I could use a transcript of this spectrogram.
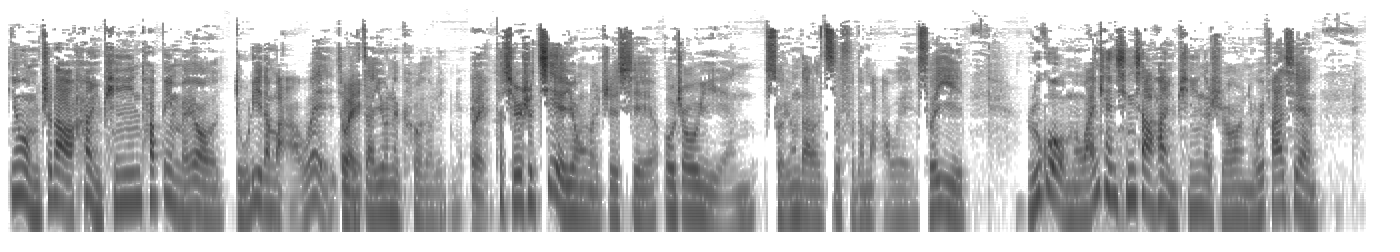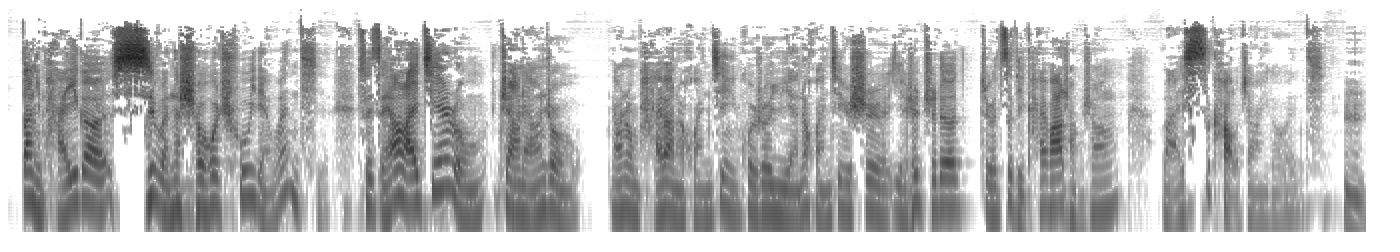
因为我们知道汉语拼音它并没有独立的码位，就是在 Unicode 里面，对，它其实是借用了这些欧洲语言所用到的字符的码位，所以如果我们完全倾向汉语拼音的时候，你会发现，当你排一个西文的时候会出一点问题。所以，怎样来兼容这样两种两种排版的环境，或者说语言的环境，是也是值得这个字体开发厂商来思考这样一个问题。嗯。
